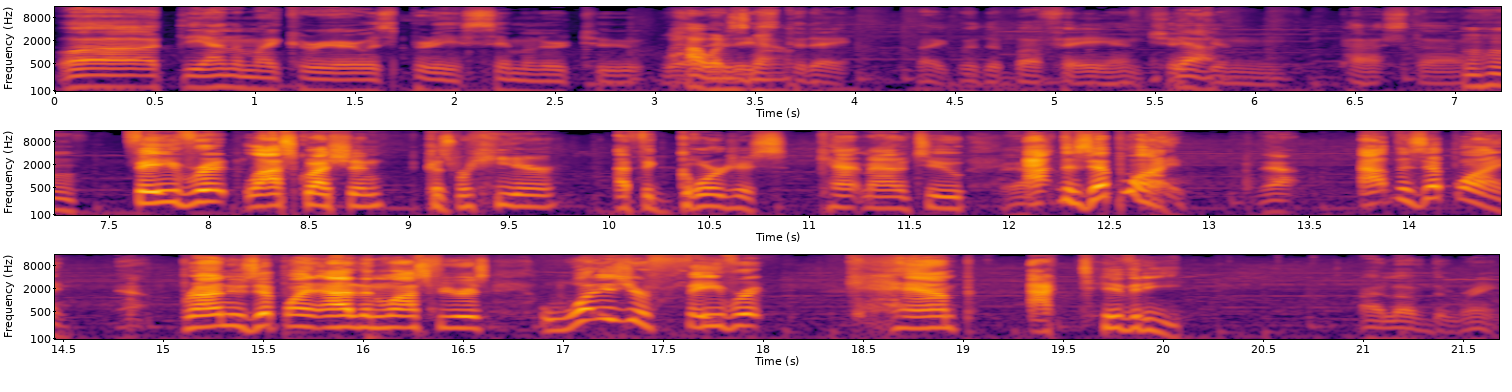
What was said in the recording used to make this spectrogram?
Well, at the end of my career, it was pretty similar to what How it is is now. today, like with a buffet and Yeah. Mm-hmm. chicken, pasta. favorite last question because we're here at the gorgeous Camp Manitou Yeah. at the zip line Yeah, at the zip line yeah. brand new zip line added in the last few years what is your favorite camp activity I love the rink.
